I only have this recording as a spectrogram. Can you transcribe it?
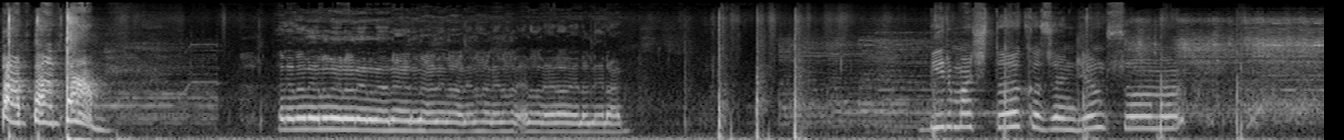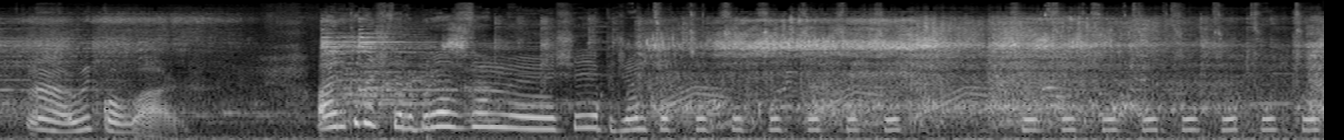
pam pam pam. Bir maç daha kazanacağım sonra ha, Rico var. Arkadaşlar birazdan e, şey yapacağım. Çık çık çık çık çık çık çık. Çık çık çık çık çık çık çık çık.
